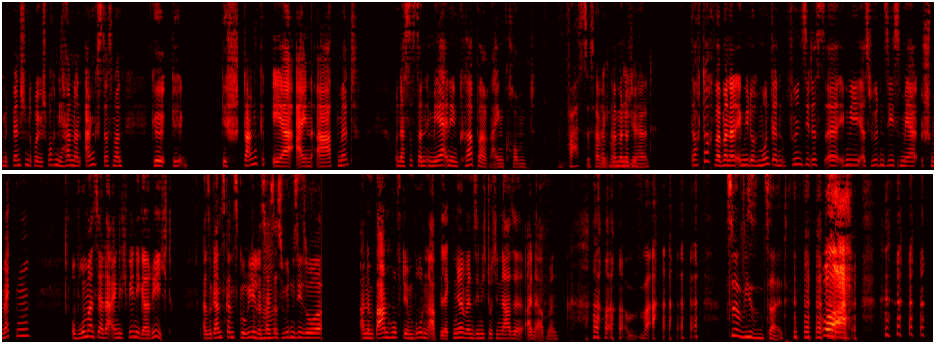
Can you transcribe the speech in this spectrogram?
mit Menschen drüber gesprochen, die haben dann Angst, dass man Ge Ge Gestank eher einatmet und dass es dann mehr in den Körper reinkommt. Was? Das habe ich noch nie gehört. Doch, doch, weil man dann irgendwie durch den Mund, dann fühlen sie das äh, irgendwie, als würden sie es mehr schmecken, obwohl man es ja da eigentlich weniger riecht. Also ganz, ganz skurril. Das Mhm. heißt, als würden sie so an einem Bahnhof den Boden ablecken, ne, wenn sie nicht durch die Nase einatmen. Zur Wiesenzeit. Boah!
